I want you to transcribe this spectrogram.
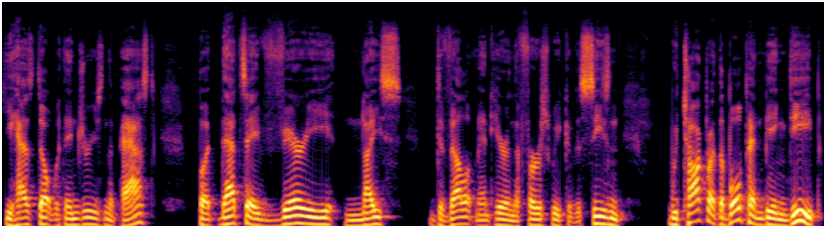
He has dealt with injuries in the past, but that's a very nice development here in the first week of the season. We talked about the bullpen being deep.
